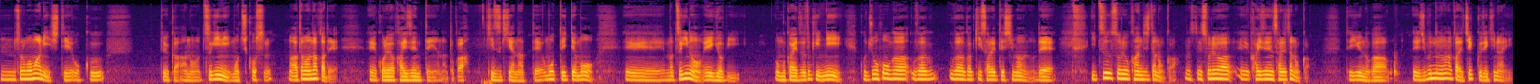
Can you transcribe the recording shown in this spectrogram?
うん、そのままにしておくというか、あの、次に持ち越す、まあ、頭の中で、えー、これは改善点やなとか、気づきやなって思っていても、えー、ま、次の営業日を迎えた時に、こう情報が上上書きされてしまうので、いつそれを感じたのか、それは改善されたのかっていうのが、自分の中でチェックできない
